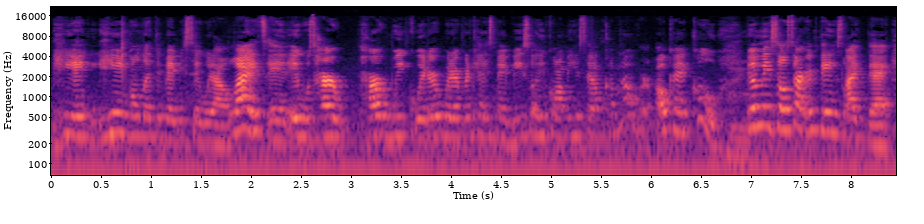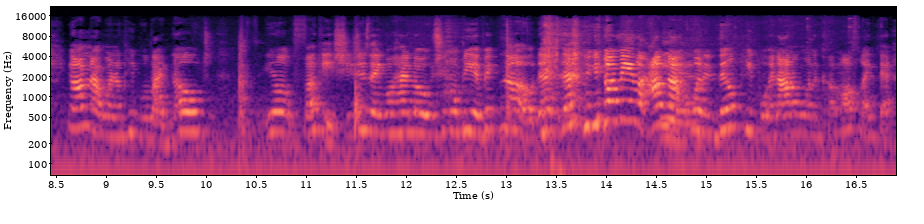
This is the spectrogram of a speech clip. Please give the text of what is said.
he ain't he ain't gonna let the baby sit without lights, and it was her her week with her, whatever the case may be. So he called me. He said, "I'm coming over." Okay, cool. You know what I mean? So certain things like that. You know, I'm not one of the people like no. You know, fuck it. She just ain't gonna have no. She gonna be a big no. That that. You know what I mean? Like I'm Yeah. not one of them people, and I don't want to come off like that.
